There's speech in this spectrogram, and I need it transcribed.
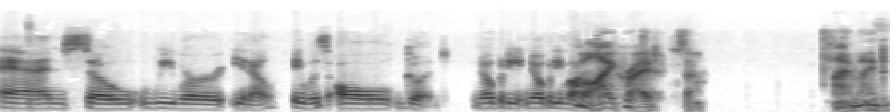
and so we were, you know, it was all good. Nobody, nobody minded. Well, I cried, so I mind.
